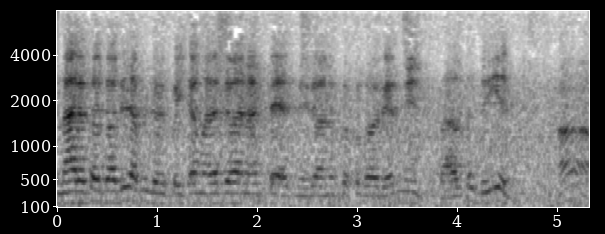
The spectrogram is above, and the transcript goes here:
ના રહેતો તો જ આપણે પૈસા મારે દેવાના નાખતા જ નહીં તો આનો ચોખ્ખો ભાવ રહે નહીં. ભાવ તો જોઈએ જ. હા.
